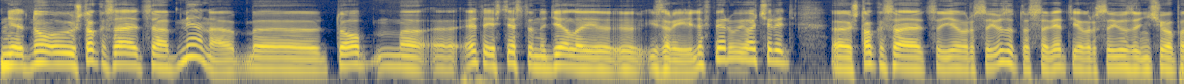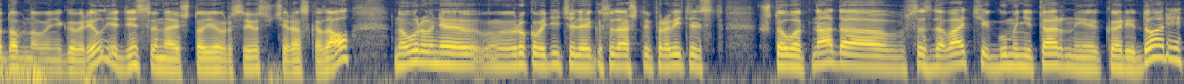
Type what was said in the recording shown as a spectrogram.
Нет, ну, что касается обмена, э, то э, это, естественно, дело э, Израиля в первую очередь. Что касается Евросоюза, то Совет Евросоюза ничего подобного не говорил. Единственное, что Евросоюз вчера сказал на уровне руководителей государств и правительств, что вот надо создавать гуманитарные коридоры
